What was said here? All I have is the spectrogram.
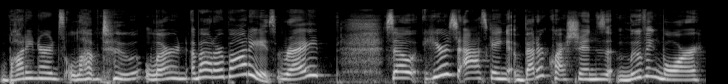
body nerds love to learn about our bodies, right? So here's asking better questions, moving more,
